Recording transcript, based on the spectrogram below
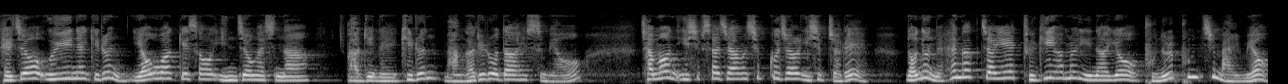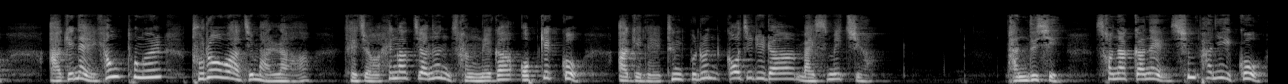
대저 의인의 길은 여호와께서 인정하시나 악인의 길은 망하리로다 했으며 잠언 24장 19절 20절에 너는 행악자의 득이함을 인하여 분을 품지 말며 악인의 형통을 부러워하지 말라. 대저 행악자는 장래가 없겠고 악인의 등불은 꺼지리라 말씀했지요. 반드시 선악 간에 심판이 있고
